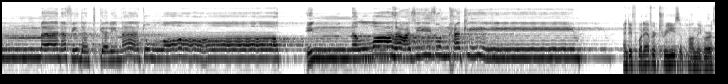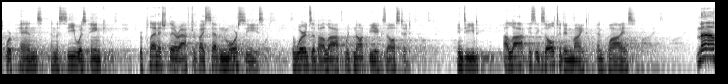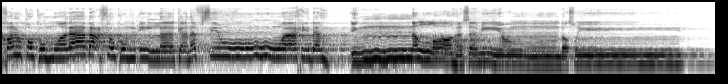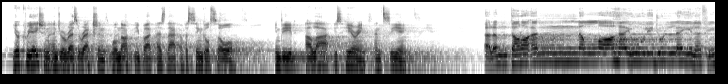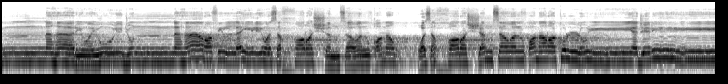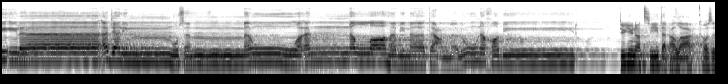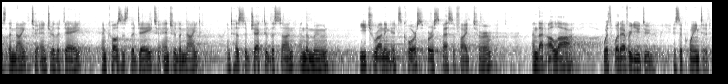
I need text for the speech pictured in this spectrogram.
ما نفدت كلمات الله إن الله عزيز حكيم And if whatever trees upon the earth were pens and the sea was ink, replenished thereafter by seven more seas, the words of Allah would not be exhausted. Indeed, Allah is exalted in might and wise. ما خلقكم ولا بعثكم إلا كنفس واحدة إن الله سميع بصير Your creation and your resurrection will not be but as that of a single soul. Indeed, Allah is hearing and seeing. ألم تر أن الله يولج الليل في النهار ويولج النهار في الليل وسخر الشمس والقمر وسخر الشمس والقمر كل يجري إلى أجل مسمى وأن الله بما تعملون خبير Do you not see that Allah causes the night to enter the day and causes the day to enter the night and has subjected the sun and the moon each running its course for a specified term, and that Allah, with whatever you do, is acquainted.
